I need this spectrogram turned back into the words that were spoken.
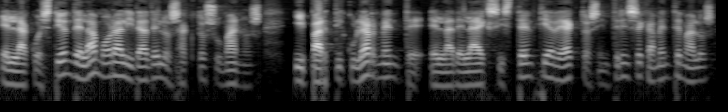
en la cuestión de la moralidad de los actos humanos y particularmente en la de la existencia de actos intrínsecamente malos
